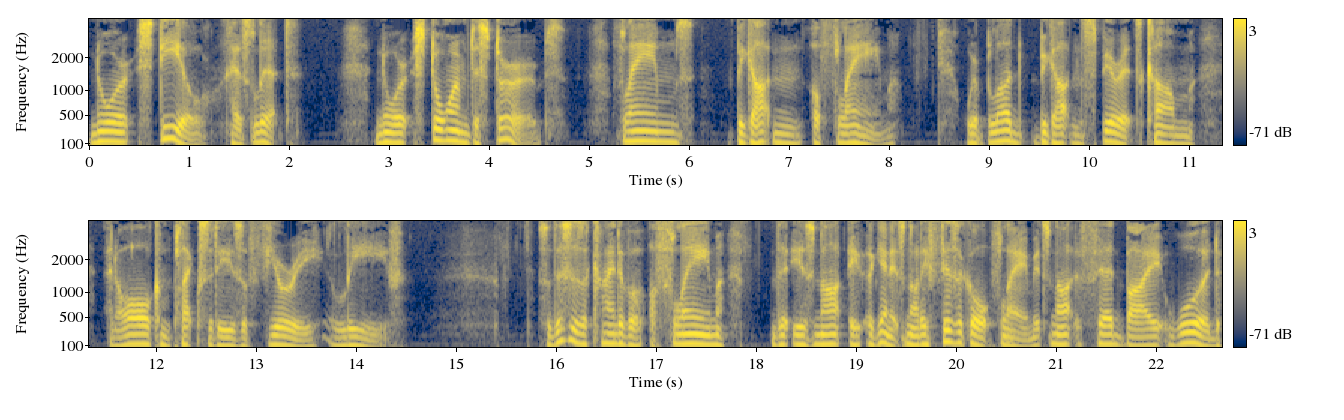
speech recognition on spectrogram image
nor steel has lit, nor storm disturbs, flames begotten of flame, where blood begotten spirits come and all complexities of fury leave. So this is a kind of a, a flame that is not a, again it's not a physical flame. It's not fed by wood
